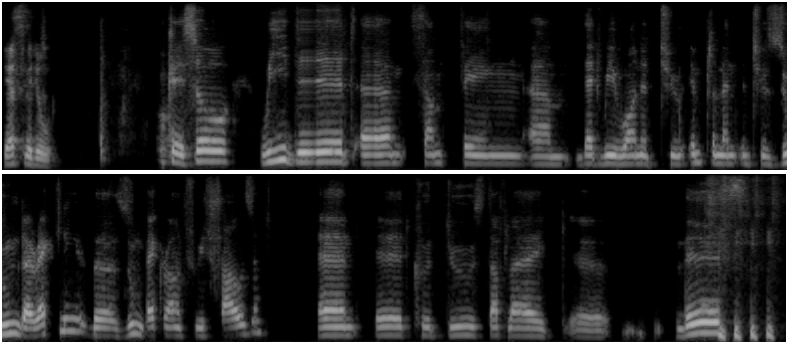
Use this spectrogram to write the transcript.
yes, we do. Okay, so we did um, something um, that we wanted to implement into Zoom directly, the Zoom Background 3000. And it could do stuff like uh, this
